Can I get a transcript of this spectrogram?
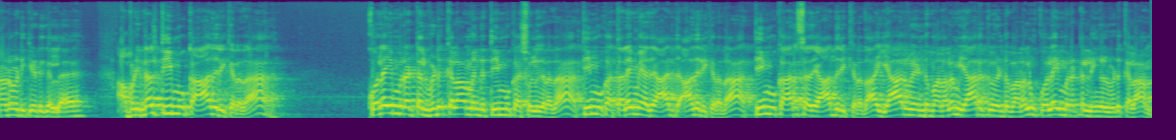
நடவடிக்கை எடுக்கல? அப்படின்னால் திமுக ஆதரிக்கிறதா? கொலை மிரட்டல் விடுக்கலாம் என்று திமுக சொல்கிறதா? திமுக தலைமை அதை ஆதரிக்கிறதா? திமுக அரசு அதை ஆதரிக்கிறதா? யார் வேண்டுமானாலும் யாருக்கு வேண்டுமானாலும் கொலை மிரட்டல் நீங்கள் விடுக்கலாம்.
